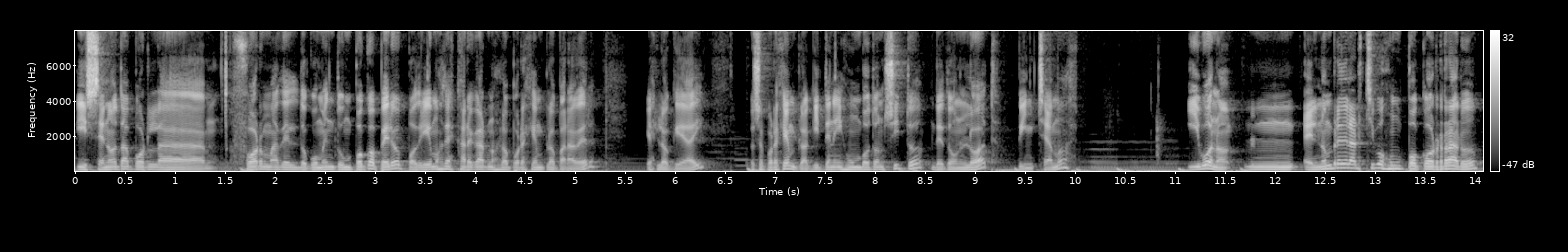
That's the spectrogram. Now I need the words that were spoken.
y se nota por la forma del documento un poco, pero podríamos descargárnoslo, por ejemplo, para ver qué es lo que hay. Entonces, por ejemplo, aquí tenéis un botoncito de download, pinchamos. Y bueno, mm, el nombre del archivo es un poco raro.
